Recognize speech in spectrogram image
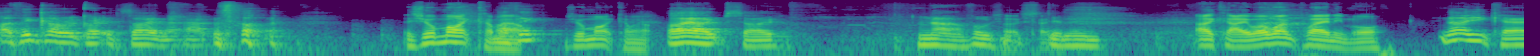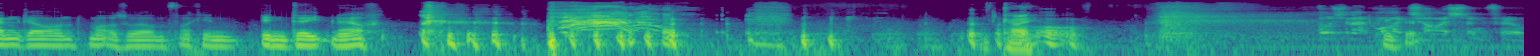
I think I regretted saying that at the time. Has your mic come I out? think- Has your mic come out? I hope so. No, unfortunately, it's Okay. still in. Okay, well, I won't play anymore. No, you can go on. Might as well. I'm fucking in deep now. Okay. Oh, What's that Mike Tyson film?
